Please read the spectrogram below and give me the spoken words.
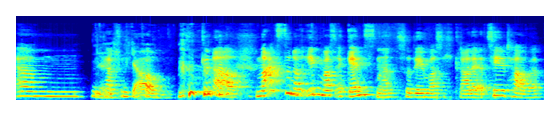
Ähm, ja, ich mich auch. genau. Magst du noch irgendwas ergänzen zu dem, was ich gerade erzählt habe?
